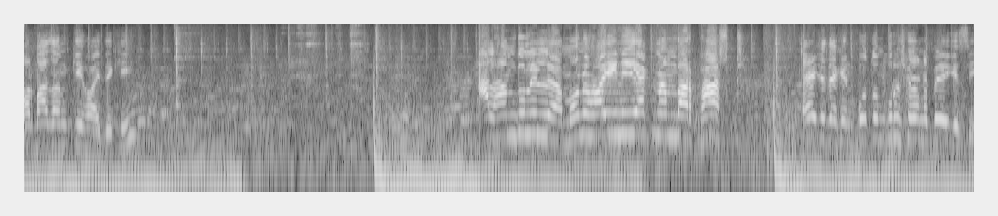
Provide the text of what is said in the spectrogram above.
আমার বাজান কি হয় দেখি। আলহামদুলিল্লাহ, মনে হয় ইনি এক নাম্বার ফার্স্ট এই যে দেখেন, প্রথম পুরস্কার আমরা পেয়ে গেছি।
